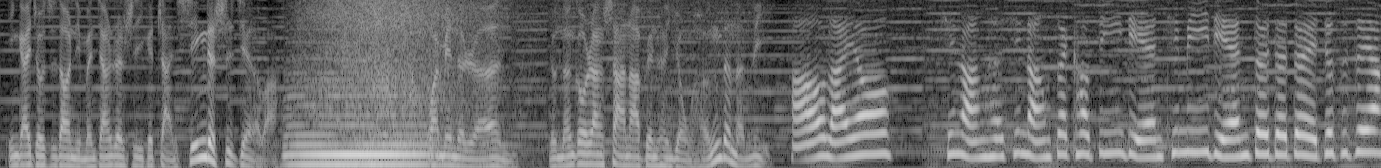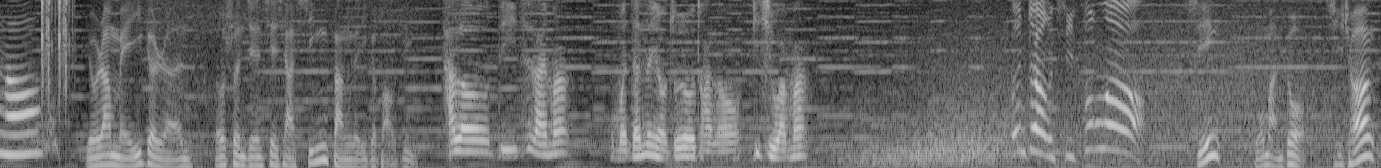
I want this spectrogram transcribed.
应该就知道你们将认识一个崭新的世界了吧？外面的人有能够让刹那变成永恒的能力。好，来哟。新郎和新郎再靠近一点，亲密一点。对对对，就是这样哦。有让每一个人都瞬间卸下心防的一个宝地。Hello，第一次来吗？我们等等有桌游团哦，一起玩吗？班长起风了。行，左满舵，启程。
